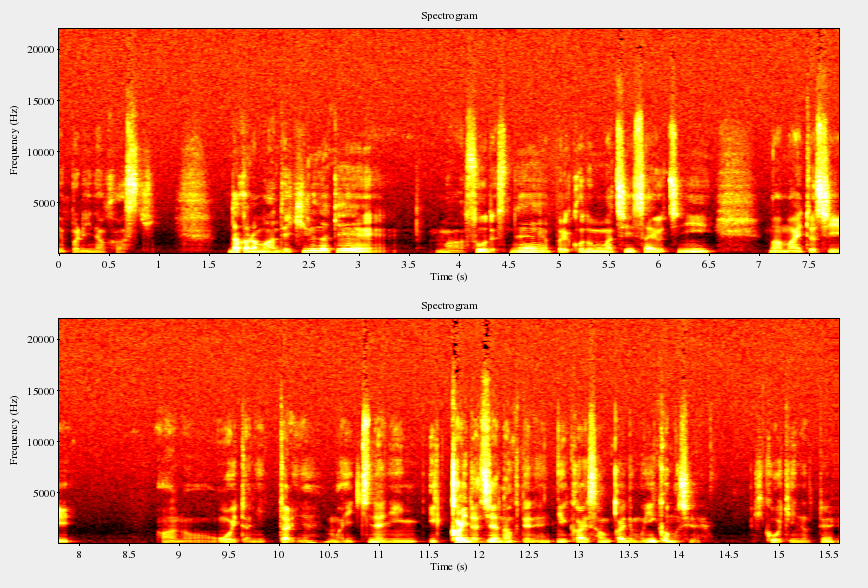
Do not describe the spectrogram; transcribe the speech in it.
やっぱり田舎が好き。だからまあできるだけまあそうですね。やっぱり子供が小さいうちにまあ毎年あの大分に行ったりね、まあ、1年に1回だけじゃなくてね2回3回でもいいかもしれない。飛行機に乗ってね。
